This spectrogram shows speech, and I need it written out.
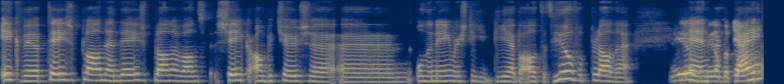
Ik heb deze plannen en deze plannen, want zeker ambitieuze uh, ondernemers die, die hebben altijd heel veel plannen. Heel en dat jij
